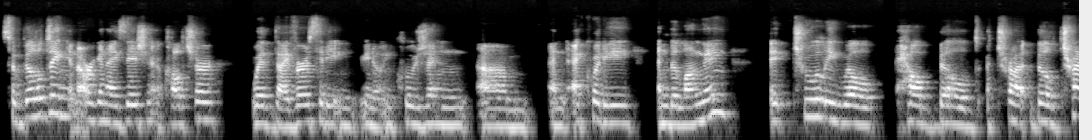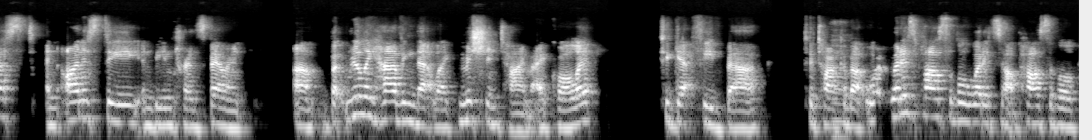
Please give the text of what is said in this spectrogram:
so building an organization a culture with diversity you know inclusion um, and equity and belonging it truly will help build a tr- build trust and honesty and being transparent um, but really having that like mission time i call it to get feedback to talk yeah. about what, what is possible what is not possible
